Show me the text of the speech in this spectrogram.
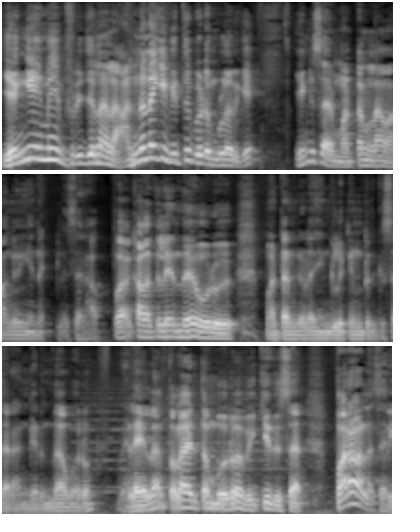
எங்கேயுமே ஃப்ரிட்ஜெல்லாம் இல்லை. அன்னன்னைக்கு விற்று போயிடும் போல இருக்கு. எங்கே சார் மட்டன்லாம் வாங்குவீங்கன்னு இல்லை சார் அப்பா காலத்துலேருந்தே ஒரு மட்டன் கடை எங்களுக்குன்னு இருக்குது சார். அங்கேருந்து தான் வரும். விலையெல்லாம் தொள்ளாயிரத்தி ஐம்பது ரூபா விற்கிது சார். பரவாயில்ல சார்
